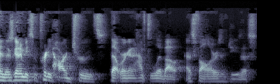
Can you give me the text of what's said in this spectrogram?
and there's going to be some pretty hard truths that we're going to have to live out as followers of Jesus.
